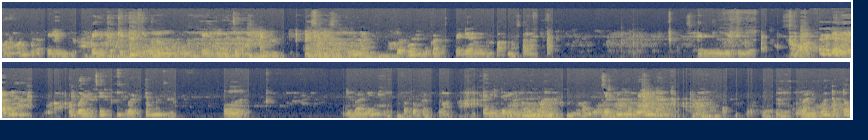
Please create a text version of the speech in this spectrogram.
orang-orang pada pengen pengen ke kita gitu pengen belajar apa. Nah salah satunya ya gue bukan kepedean pak masalah sharing gitu. Dan akhirnya gue banyak sih banyak temen hmm. dibanding fotografi yang di daerah rumah circle lebih rendah. Dibanding gue tau tau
